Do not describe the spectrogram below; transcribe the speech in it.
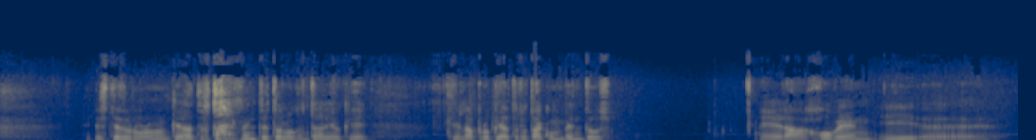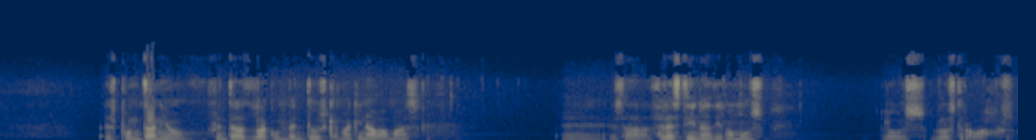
este Don Hurón que era totalmente todo lo contrario que, que la propia Trota Conventos era joven y eh, espontáneo frente a la Trota Conventos que maquinaba más eh, esa Celestina, digamos, los, los, trabajos.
